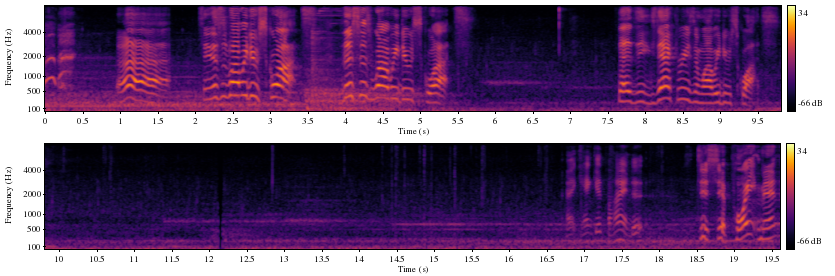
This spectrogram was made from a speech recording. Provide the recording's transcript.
ah! See, this is why we do squats. This is why we do squats. That is the exact reason why we do squats. I can't get behind it. Disappointment!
